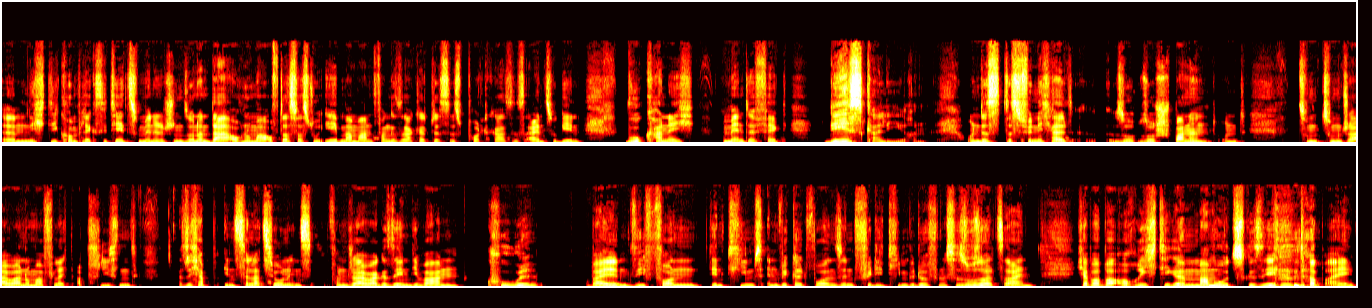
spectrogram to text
ähm, nicht die Komplexität zu managen, sondern da auch nochmal auf das, was du eben am Anfang gesagt hattest des Podcasts einzugehen. Wo kann ich im Endeffekt deskalieren. Und das, das finde ich halt so, so spannend. Und zum, zum Jira nochmal vielleicht abschließend. Also ich habe Installationen von Jira gesehen, die waren cool, weil sie von den Teams entwickelt worden sind für die Teambedürfnisse. So soll es sein. Ich habe aber auch richtige Mammuts gesehen dabei.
